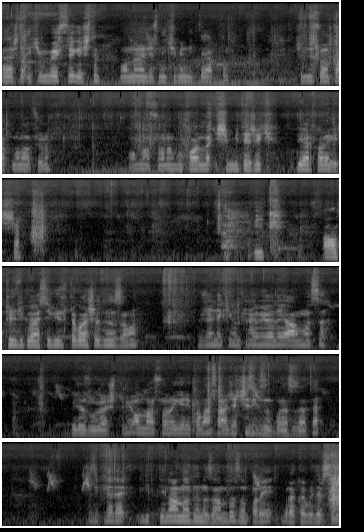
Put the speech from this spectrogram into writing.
Arkadaşlar 2500'e geçtim. Ondan öncesini 2000'likte yaptım. Şimdi son katmanı atıyorum. Ondan sonra bu farla işim bitecek. Diğer fara geçeceğim. Eh, İlk 600'lük veya 800'lükte başladığınız zaman üzerindeki ultraviyoleyi alması biraz uğraştırıyor. Ondan sonra geri kalan sadece çizik zımparası zaten. Çiziklere gittiğini anladığınız anda zımparayı bırakabilirsiniz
